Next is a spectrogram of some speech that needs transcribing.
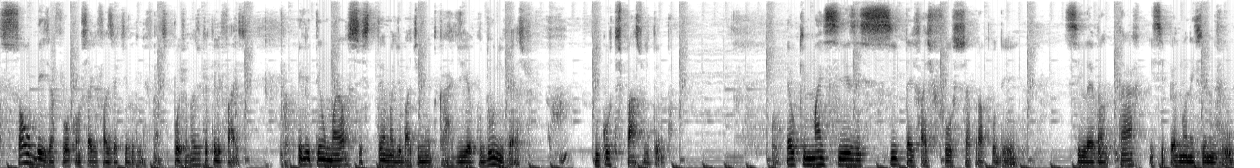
Só o beija-flor consegue fazer aquilo que ele faz. Poxa, mas o que é que ele faz? ele tem o maior sistema de batimento cardíaco do universo em curto espaço de tempo. É o que mais se exercita e faz força para poder se levantar e se permanecer no voo.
